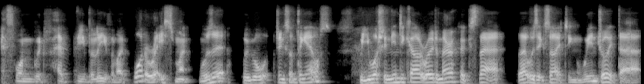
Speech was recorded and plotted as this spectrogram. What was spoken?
F1 would have you believe. like, what a race, man. Was it? We were watching something else? Were you watching the IndyCar at Road America? Because that, that was exciting. We enjoyed that.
